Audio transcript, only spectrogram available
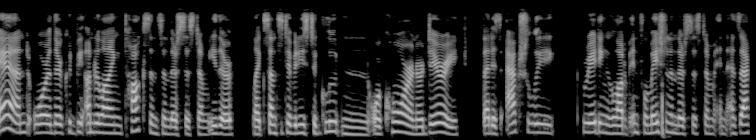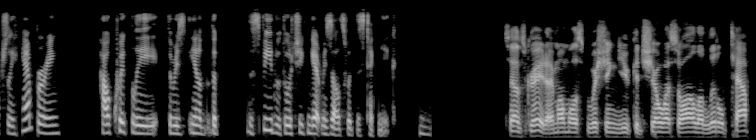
and or there could be underlying toxins in their system, either like sensitivities to gluten or corn or dairy, that is actually creating a lot of inflammation in their system and is actually hampering how quickly the you know the the speed with which you can get results with this technique. Sounds great i'm almost wishing you could show us all a little tap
